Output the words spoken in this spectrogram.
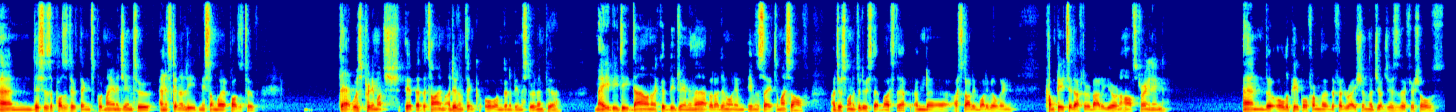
and this is a positive thing to put my energy into, and it's going to lead me somewhere positive. That was pretty much it at the time. I didn't think, oh, I'm going to be Mr. Olympia. Maybe deep down I could be dreaming that, but I didn't want to even say it to myself. I just wanted to do step by step, and uh, I started bodybuilding. Competed after about a year and a half's training, and uh, all the people from the, the federation, the judges, the officials,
